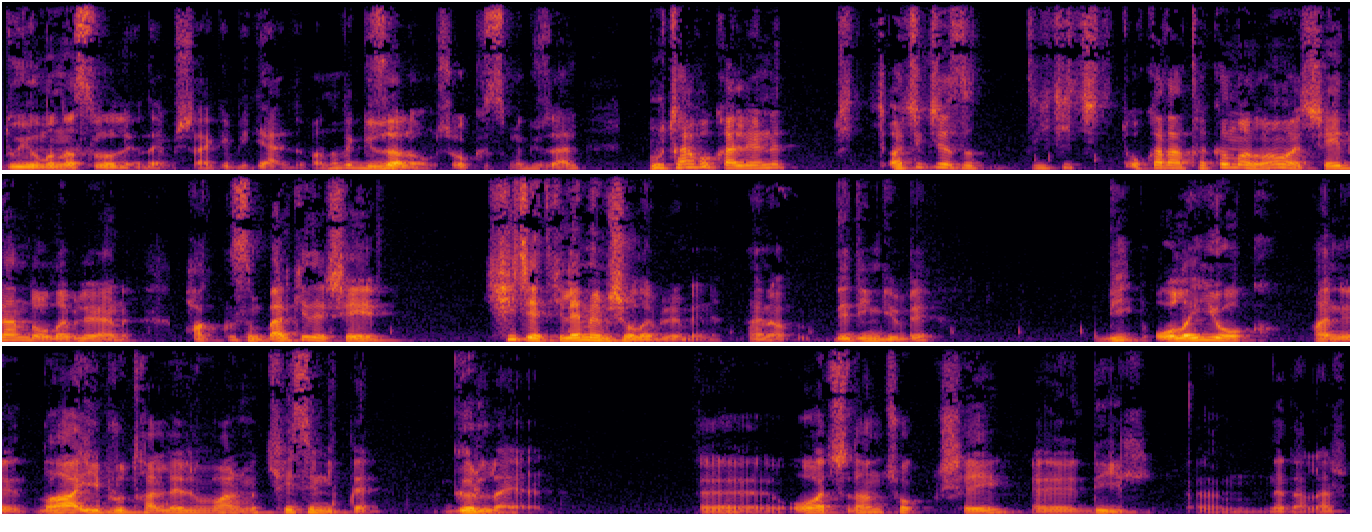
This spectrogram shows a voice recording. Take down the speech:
duyumu nasıl oluyor demişler gibi geldi bana ve güzel olmuş. O kısmı güzel. Brutal vokallerine açıkçası hiç, hiç o kadar takılmadım ama şeyden de olabilir yani. Haklısın belki de şey hiç etkilememiş olabilir beni. Hani dediğin gibi bir olayı yok. Hani daha iyi brutalleri var mı? Kesinlikle. Gırla yani. Ee, o açıdan çok şey e, değil. Ee, ne derler?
